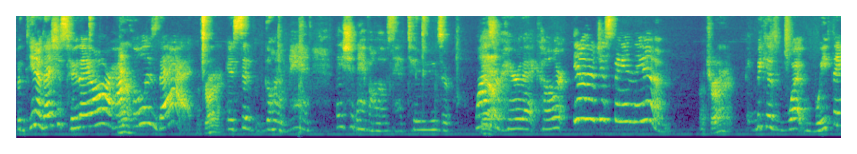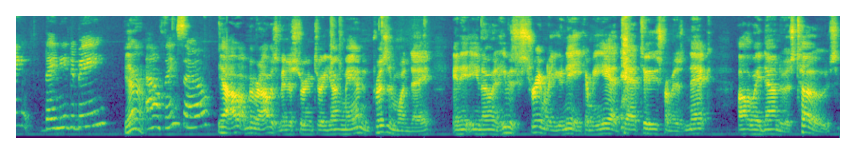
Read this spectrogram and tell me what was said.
But you know, that's just who they are. How Yeah. cool is that? That's right. Instead of going, "Man, they shouldn't have all those tattoos," or "Why is Yeah. their hair that color?" You know, they're just being them. That's right. Because what we think they need to be, Yeah. I don't think so. Yeah, I I remember I was ministering to a young man in prison one day, and he, you know, and he was extremely unique. I mean, he had tattoos from his neck all the way down to his toes,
